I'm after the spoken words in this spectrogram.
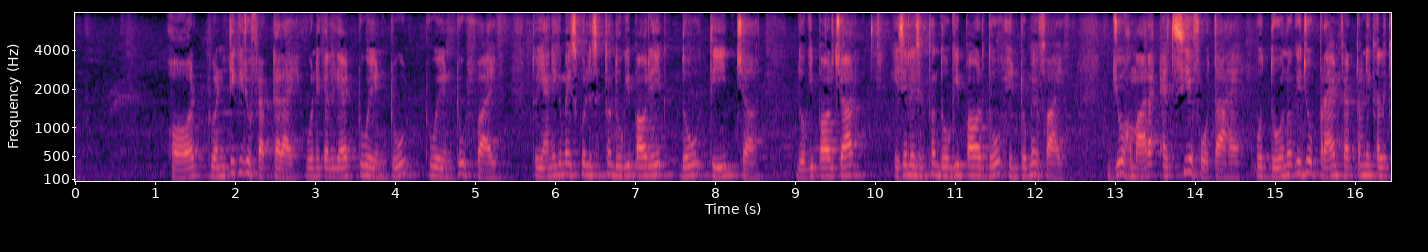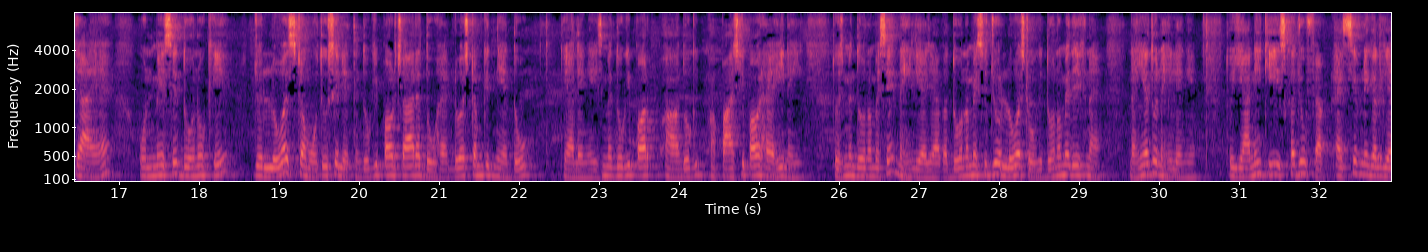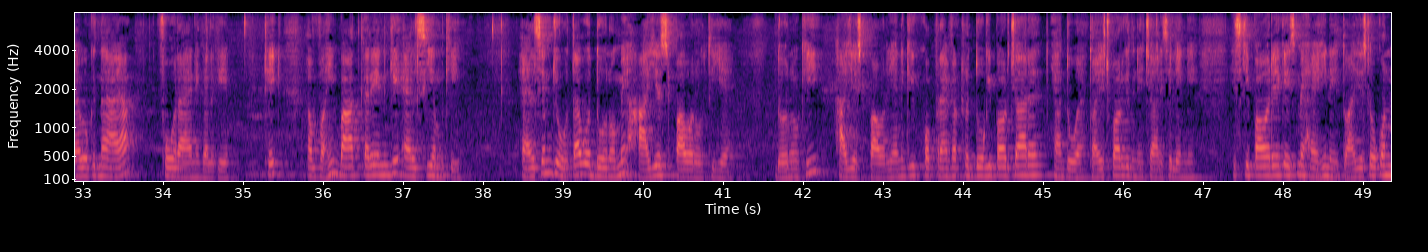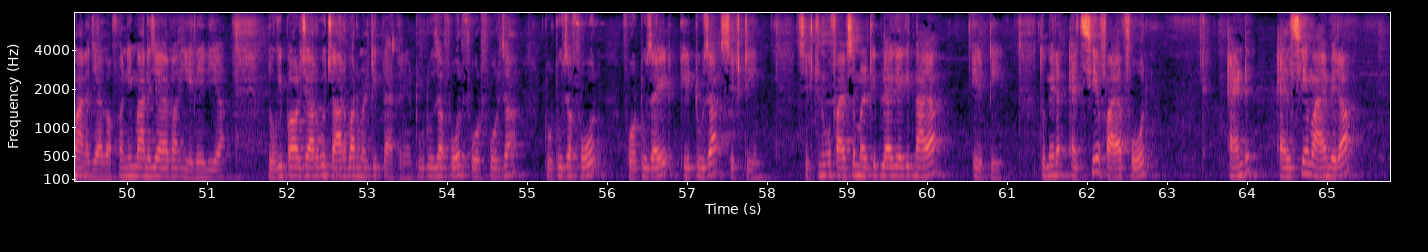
और ट्वेंटी की जो फैक्टर आए वो निकल गया है two into two into five तो यानी कि मैं इसको ले सकता हूँ दो की पावर एक, दो, तीन, चार। दो की पावर चार, इसे ले सकता हूँ दो की पावर दो इंटू में फाइव जो हमारा एचसीएफ होता है, वो दोनों के जो प्राइम फैक्टर निकल के आए हैं, उनमें से दोनों के जो लोएस्ट टर्म होती है, उसे लेते हैं। दो की पावर चार है, दो है। लोएस्ट टर्म कितनी है? दो। तो यहाँ लेंगे। इसमें दो की पावर दो की, पाँच की पावर है ही नहीं। तो इसमें दोनों में से नहीं लिया जाएगा। दोनों में से जो लोएस्ट होगी, दोनों में देखना है। नहीं है तो नहीं लेंगे। तो यानी कि इसका जो फैक्ट एच निकल गया है, वो कितना आया? फोर आया निकल के। ठीक? अब वहीं बात करें इनके एलसीएम की। एलसीएम जो होता है, वो दोनों में हाईएस्ट पावर होती है। दोनों की हाईएस्ट पावर यानी कि प्राइम फैक्टर दो की पावर चार है, यहाँ दो है तो हाईएस्ट पावर कितनी? चार इसे लेंगे। इसकी पावर एक है, इसमें है ही नहीं तो हाईएस्ट को कौन माना जाएगा? फनी माना जाएगा, ये ले लिया। दो की पावर चार को चार बार मल्टीप्लाई करें टू टू ज़ा फोर फोर फोर ज़ा टू टू ज़ा फोर फोर टू ज़ा एट एट टू ज़ा सिक्सटीन सिक्सटीन को फाइव से मल्टीप्लाई किया, कितना आया? एटी तो मेरा एच सी एफ़ आया four and L C M आया मेरा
